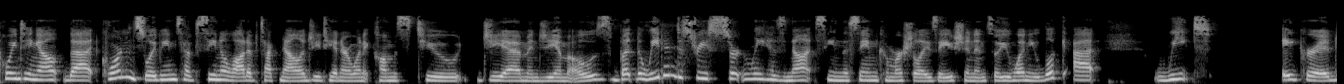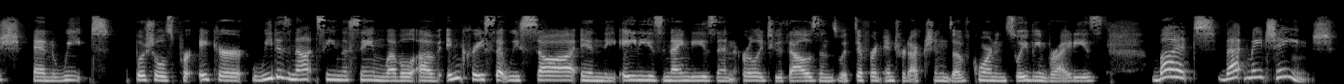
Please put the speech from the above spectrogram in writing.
pointing out that corn and soybeans have seen a lot of technology, Tanner, when it comes to GM and GMOs, but the wheat industry certainly has not seen the same commercialization. And so you, when you look at wheat acreage and wheat bushels per acre, wheat has not seen the same level of increase that we saw in the 80s, 90s, and early 2000s with different introductions of corn and soybean varieties. But that may change.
